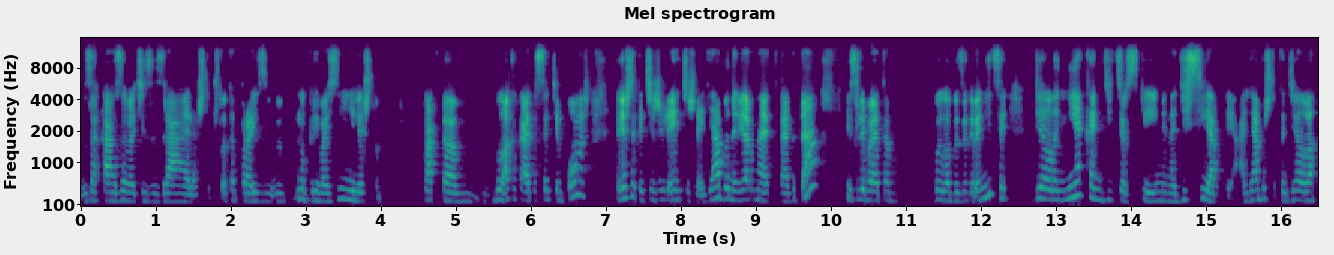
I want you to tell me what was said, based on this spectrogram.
заказывать из Израиля, чтобы что-то произ... ну, привозили, чтобы как-то была какая-то с этим помощь, конечно, это тяжелее и тяжелее. Я бы, наверное, тогда, если бы это было бы за границей, делала не кондитерские именно десерты, а я бы что-то делала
